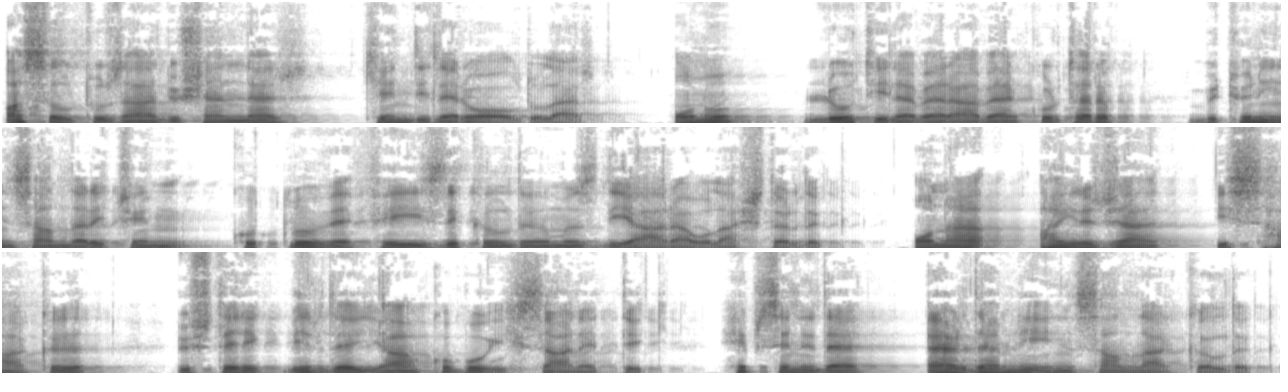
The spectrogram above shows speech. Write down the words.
Asıl tuzağa düşenler kendileri oldular. Onu Lut ile beraber kurtarıp bütün insanlar için kutlu ve feyizli kıldığımız diyara ulaştırdık. Ona ayrıca İshak'ı, üstelik bir de Yakub'u ihsan ettik. Hepsini de erdemli insanlar kıldık.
